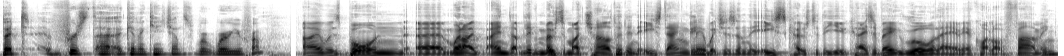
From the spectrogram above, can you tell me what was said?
but first, uh, Kevin, can you tell us where, where you're from? I was born, um, well, I, I ended up living most of my childhood in East Anglia, which is on the east coast of the UK. It's a very rural area, quite a lot of farming.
